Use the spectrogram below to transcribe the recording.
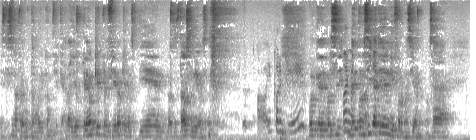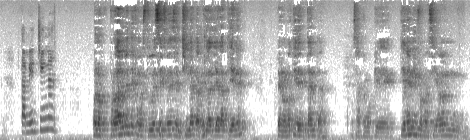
Es que es una pregunta muy complicada. Yo creo que prefiero que me espíen los de Estados Unidos. Ay, ¿por qué? Porque de por sí, Bueno, de por sí ya tienen información. O sea, También China. bueno, probablemente como estuve seis meses en China también ya la tienen, pero no tienen tanta. O sea, como que tienen información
